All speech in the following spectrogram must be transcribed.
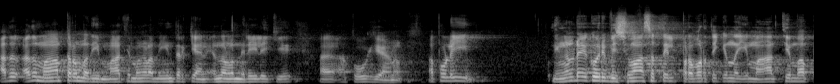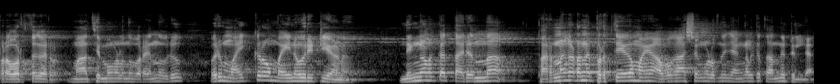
അത് അത് മാത്രം മതി മാധ്യമങ്ങളെ നിയന്ത്രിക്കാൻ എന്നുള്ള നിലയിലേക്ക് പോവുകയാണ്. അപ്പോൾ ഈ നിങ്ങളുടെയൊക്കെ ഒരു വിശ്വാസത്തിൽ പ്രവർത്തിക്കുന്ന ഈ മാധ്യമ പ്രവർത്തകർ മാധ്യമങ്ങളെന്ന് പറയുന്ന ഒരു ഒരു മൈക്രോ മൈനോറിറ്റിയാണ് നിങ്ങളൊക്കെ തരുന്ന ഭരണഘടന പ്രത്യേകമായ അവകാശങ്ങളൊന്നും ഞങ്ങൾക്ക് തന്നിട്ടില്ല.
